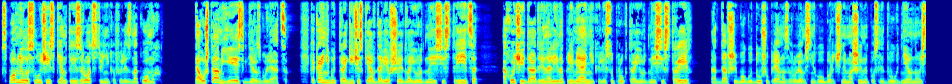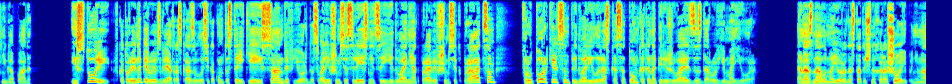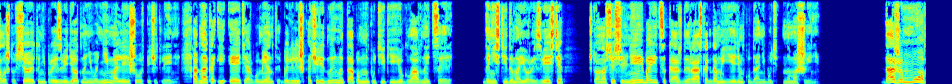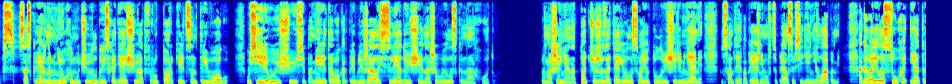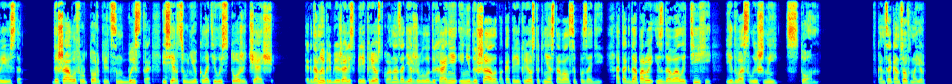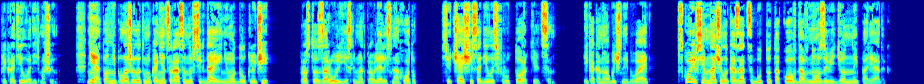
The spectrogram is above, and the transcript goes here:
вспомнила случай с кем-то из родственников или знакомых. А уж там есть где разгуляться. Какая-нибудь трагически овдовевшая двоюродная сестрица, охочий до адреналина племянник или супруг троюродной сестры, отдавший Богу душу прямо за рулем снегоуборочной машины после двухдневного снегопада. Историй, в которой на первый взгляд рассказывалось о каком-то старике из Сандефьорда, свалившемся с лестницы и едва не отправившемся к працам, Фру Торкельсон предварила рассказ о том, как она переживает за здоровье майора. Она знала майора достаточно хорошо и понимала, что все это не произведет на него ни малейшего впечатления. Однако и эти аргументы были лишь очередным этапом на пути к ее главной цели — донести до майора известие, что она все сильнее боится каждый раз, когда мы едем куда-нибудь на машине. Даже мопс со скверным нюхом учуял бы исходящую от Фру Торкельсон тревогу, усиливающуюся по мере того, как приближалась следующая наша вылазка на охоту. В машине она тотчас же затягивала свое туловище ремнями, сам-то я по-прежнему вцеплялся в сиденье лапами, а говорила сухо и отрывисто. Дышала Фру Торкельсон быстро, и сердце у нее колотилось тоже чаще. Когда мы приближались к перекрестку, она задерживала дыхание и не дышала, пока перекресток не оставался позади, а тогда порой издавала тихий, едва слышный стон. В конце концов майор прекратил водить машину. Нет, он не положил этому конец раз и навсегда и не отдал ключи. Просто за руль, если мы отправлялись на охоту, все чаще садилась Фру Торкельсон, и, как оно обычно и бывает, вскоре всем начало казаться, будто таков давно заведенный порядок.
